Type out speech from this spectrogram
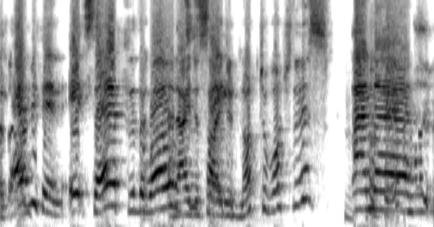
out there. everything. It's there for the world. and I decided see. not to watch this. And uh,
